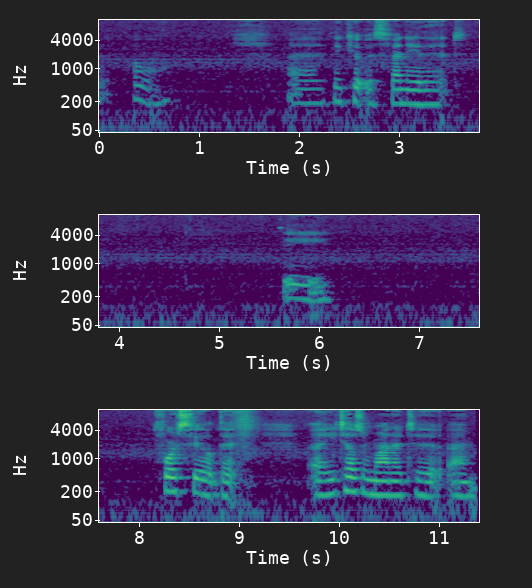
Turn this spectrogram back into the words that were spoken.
But, oh well. I think it was funny that the force field that uh, he tells Romana to um,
